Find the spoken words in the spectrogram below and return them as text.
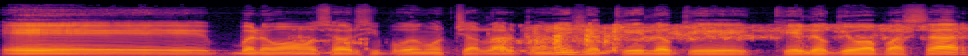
Eh, bueno, vamos a ver si podemos charlar con ella, qué es lo que, qué es lo que va a pasar,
